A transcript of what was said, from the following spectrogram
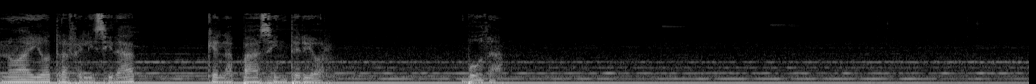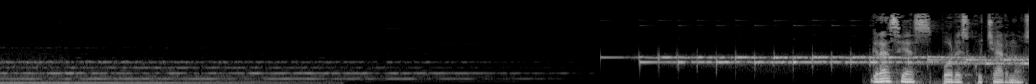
No hay otra felicidad que la paz interior. Buda. Gracias por escucharnos.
